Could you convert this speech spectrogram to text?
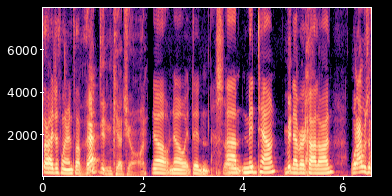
So I just learned something. That didn't catch on. no, no, it didn't. um, Midtown Mid- never caught on. when I was a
